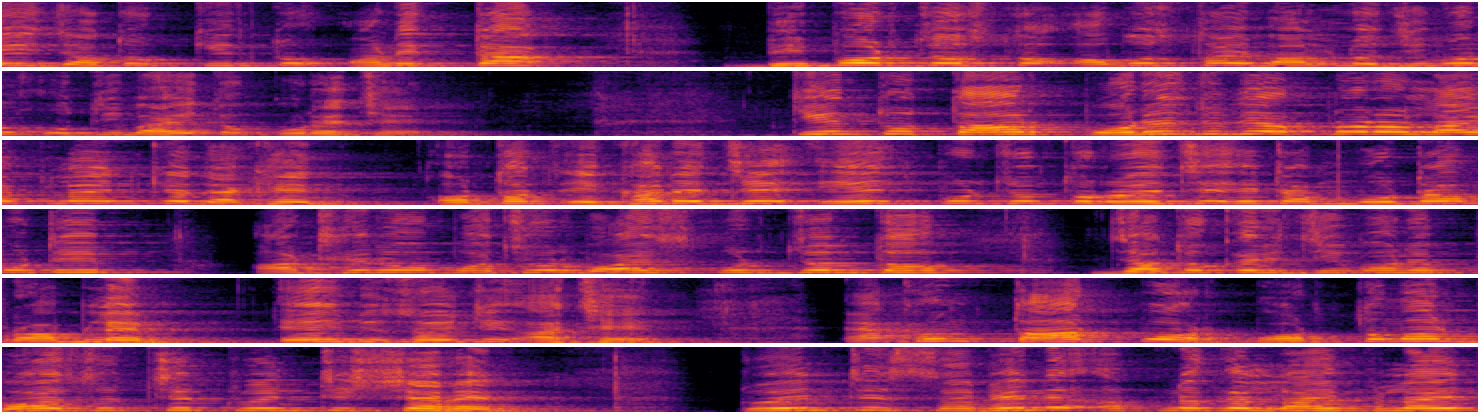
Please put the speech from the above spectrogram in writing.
এই জাতক কিন্তু অনেকটা বিপর্যস্ত অবস্থায় বাল্য জীবন অতিবাহিত করেছে। কিন্তু তারপরে যদি আপনারা লাইফ লাইনকে দেখেন, অর্থাৎ এখানে যে এজ পর্যন্ত রয়েছে, এটা মোটামুটি আঠেরো বছর বয়স পর্যন্ত জাতকের জীবনে প্রবলেম এই বিষয়টি আছে। এখন তারপর বর্তমান বয়স হচ্ছে টোয়েন্টি সেভেন টোয়েন্টি সেভেনে আপনাকে লাইফ লাইন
